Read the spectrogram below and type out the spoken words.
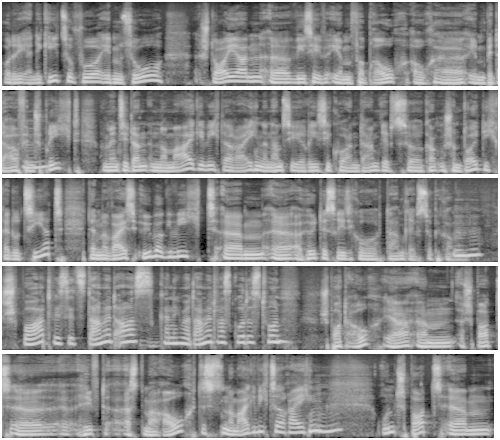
oder die Energiezufuhr eben so steuern, äh, wie sie ihrem Verbrauch auch äh, im Bedarf mhm. entspricht. Und wenn sie dann ein Normalgewicht erreichen, dann haben sie ihr Risiko an Darmkrebs zu erkranken schon deutlich reduziert, denn man weiß, Übergewicht ähm, äh, erhöht das Risiko, Darmkrebs zu bekommen. Mhm. Sport, wie sieht es damit aus? Kann ich mir damit was Gutes tun? Sport auch, ja. Ähm, Sport äh, hilft erstmal auch, das Normalgewicht zu erreichen. Mhm. Und Sport ähm,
